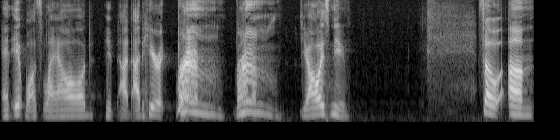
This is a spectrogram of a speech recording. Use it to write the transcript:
and it was loud. It, I'd, I'd hear it, brum, brum. You always knew. So um,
